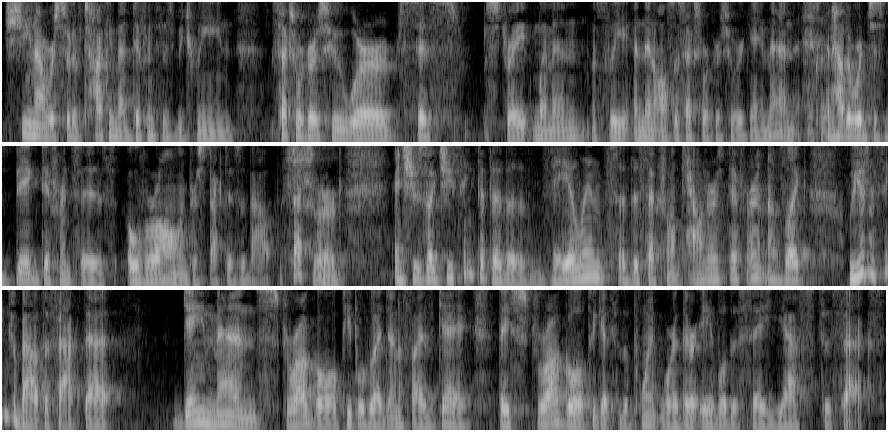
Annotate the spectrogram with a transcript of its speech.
she and I were sort of talking about differences between sex workers who were cis straight women mostly and then also sex workers who were gay men Okay. and how there were just big differences overall in perspectives about the sex Sure. work and she was like do you think that the, the valence of the sexual encounter is different and i was like well you have to think about the fact that gay men struggle, people who identify as gay, they struggle to get to the point where they're able to say yes to sex.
